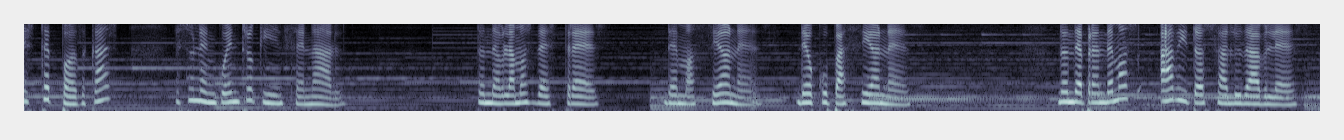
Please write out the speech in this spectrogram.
este podcast es un encuentro quincenal donde hablamos de estrés, de emociones, de ocupaciones, donde aprendemos hábitos saludables,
